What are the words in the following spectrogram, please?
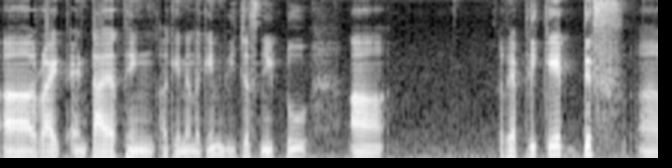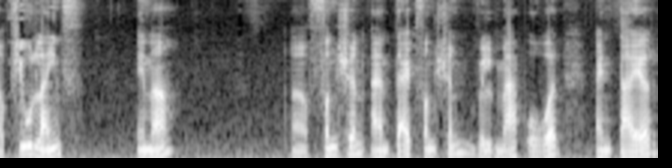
uh, write entire thing again and again. We just need to uh, replicate this uh, few lines in a uh, function and that function will map over entire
